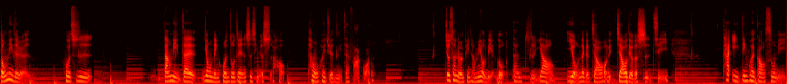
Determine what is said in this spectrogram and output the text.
懂你的人，或者是当你在用灵魂做这件事情的时候，他们会觉得你在发光。就算你们平常没有联络，但只要有那个交交流的时机，他一定会告诉你，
